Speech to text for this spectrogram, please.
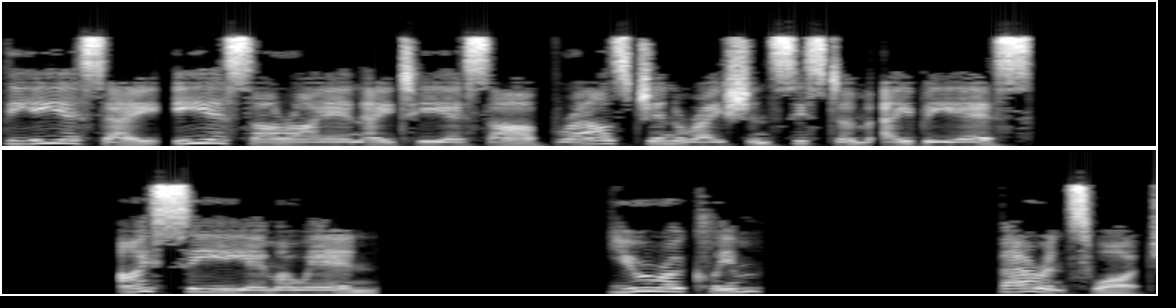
The ESA, ESRINATSR Browse Generation System ABS ICEMON Euroclim Barentswatch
